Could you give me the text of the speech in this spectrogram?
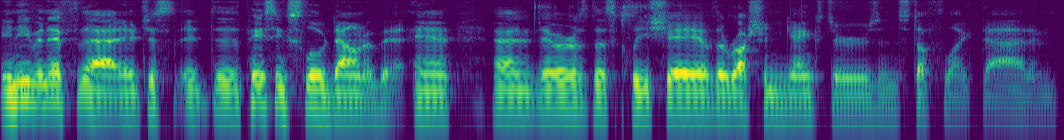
and even if that, it just it, the pacing slowed down a bit, and and there was this cliche of the Russian gangsters and stuff like that, and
